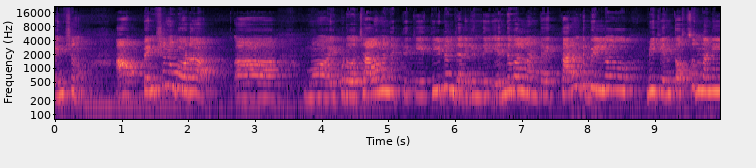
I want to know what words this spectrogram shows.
పెన్షన్. ఆ పెన్షన్ కూడా ఇప్పుడు చాలామందికి తీయటం జరిగింది. ఎందువలనంటే కరెంటు బిల్లు మీకు ఎంత వస్తుందని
